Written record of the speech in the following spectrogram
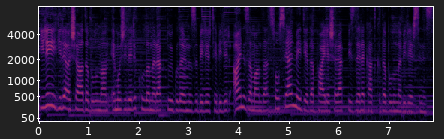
ile ilgili aşağıda bulunan emojileri kullanarak duygularınızı belirtebilir aynı zamanda sosyal medyada paylaşarak bizlere katkıda bulunabilirsiniz.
